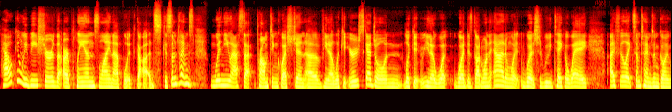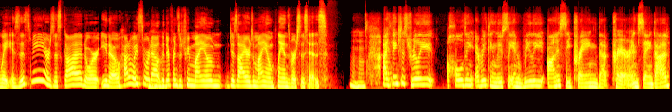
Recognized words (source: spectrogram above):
How can we be sure that our plans line up with God's? Because sometimes when you ask that prompting question of, you know, look at your schedule and look at, you know, what what does God want to add and what what should we take away? I feel like sometimes I'm going, wait, is this me or is this God? Or, you know, how do I sort mm-hmm. out the mm-hmm. difference between my own desires and my own plans versus His? Mm-hmm. I think just really holding everything loosely and really honestly praying that prayer and saying, God,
